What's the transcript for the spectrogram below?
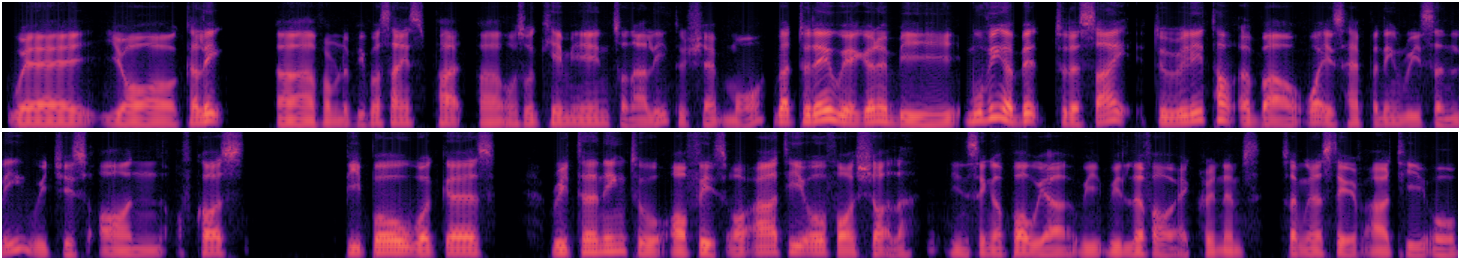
where your colleague uh, from the people science part uh, also came in, Sonali, to share more. But today we're going to be moving a bit to the side to really talk about what is happening recently, which is on, of course, people, workers returning to office or RTO for short. La. In Singapore, we are we, we love our acronyms. So I'm to stay with RTO.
